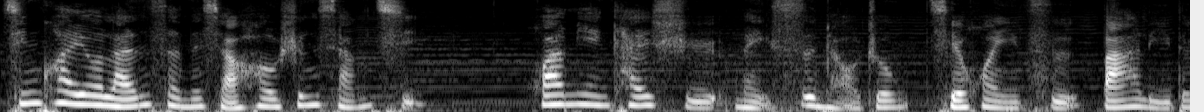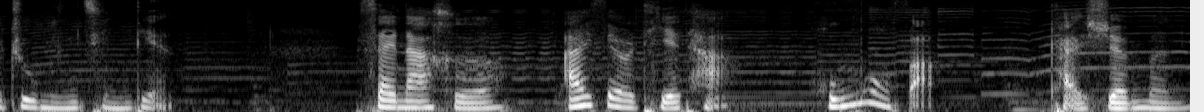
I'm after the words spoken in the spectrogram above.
轻快又懒散的小号声响起。画面开始每四秒钟切换一次巴黎的著名景点：塞纳河、埃菲尔铁塔、红磨坊、凯旋门、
